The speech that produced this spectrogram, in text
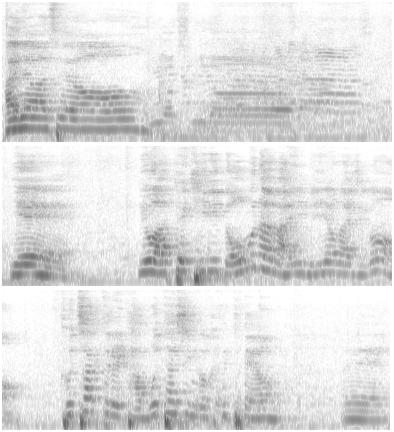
안녕하세요. 반갑습니다. 예. 요 앞에 길이 너무나 많이 밀려가지고 도착들을 다 못하신 것 같아요. 예.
